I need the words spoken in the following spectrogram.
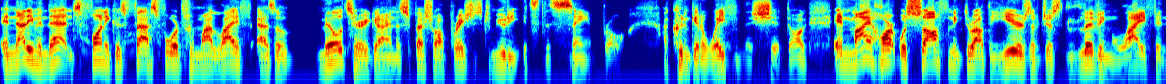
And not even that. It's funny because fast forward from my life as a military guy in the special operations community, it's the same, bro. I couldn't get away from this shit, dog. And my heart was softening throughout the years of just living life and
